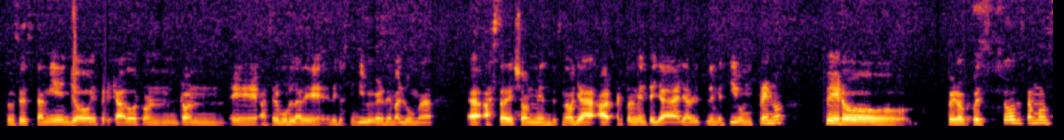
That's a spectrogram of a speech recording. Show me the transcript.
entonces también yo he pecado con, eh, hacer burla de, Justin Bieber, de Maluma, hasta de Shawn Mendes, ¿no? Ya actualmente ya, le metí un freno, pero, pero pues todos estamos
